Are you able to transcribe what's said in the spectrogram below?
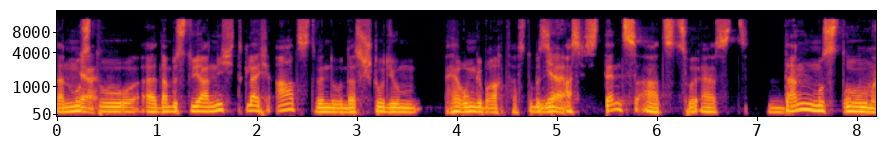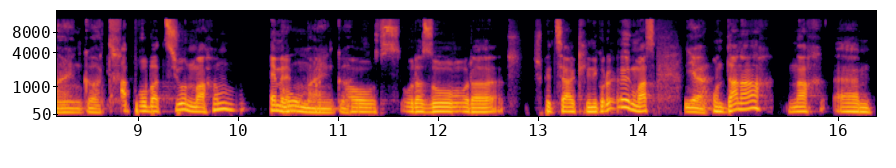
dann musst Ja. du, äh, dann bist du ja nicht gleich Arzt, wenn du das Studium herumgebracht hast. Du bist ja, Ja. Assistenzarzt zuerst. Dann musst Oh du mein Gott. Approbation machen. MLM Oh mein Gott. Oder so oder Spezialklinik oder irgendwas. Ja. Und danach, nach ähm,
